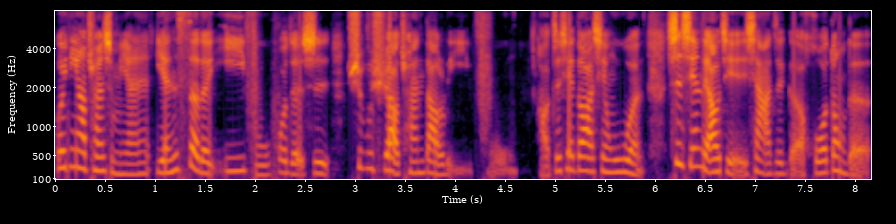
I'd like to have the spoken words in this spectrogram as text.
规定要穿什么颜颜色的衣服，或者是需不需要穿到礼服。好，这些都要先问，事先了解一下这个活动的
